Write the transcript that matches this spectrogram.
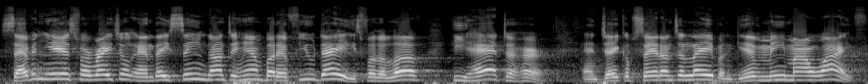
seven years for Rachel, and they seemed unto him but a few days for the love he had to her. And Jacob said unto Laban, Give me my wife,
